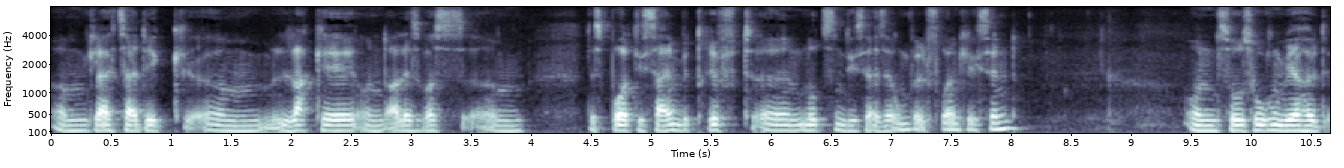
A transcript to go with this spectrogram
Ähm, gleichzeitig ähm, Lacke und alles, was ähm, das Boarddesign betrifft, äh, nutzen, die sehr, sehr umweltfreundlich sind. Und so suchen wir halt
